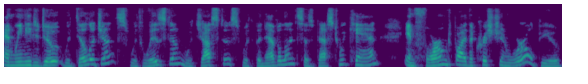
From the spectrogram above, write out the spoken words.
and we need to do it with diligence, with wisdom, with justice, with benevolence as best we can, informed by the Christian worldview.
